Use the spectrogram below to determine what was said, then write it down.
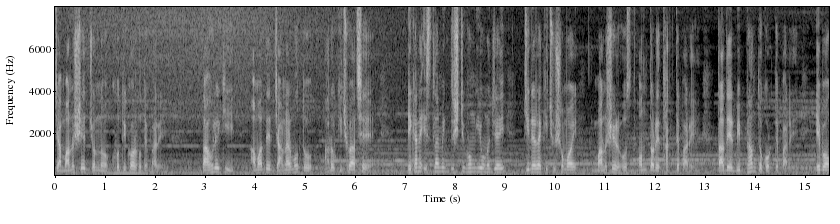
যা মানুষের জন্য ক্ষতিকর হতে পারে। তাহলে কি আমাদের জানার মতো আরও কিছু আছে? এখানে ইসলামিক দৃষ্টিভঙ্গি অনুযায়ী জিনেরা কিছু সময় মানুষের অন্তরে থাকতে পারে, তাদের বিভ্রান্ত করতে পারে এবং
